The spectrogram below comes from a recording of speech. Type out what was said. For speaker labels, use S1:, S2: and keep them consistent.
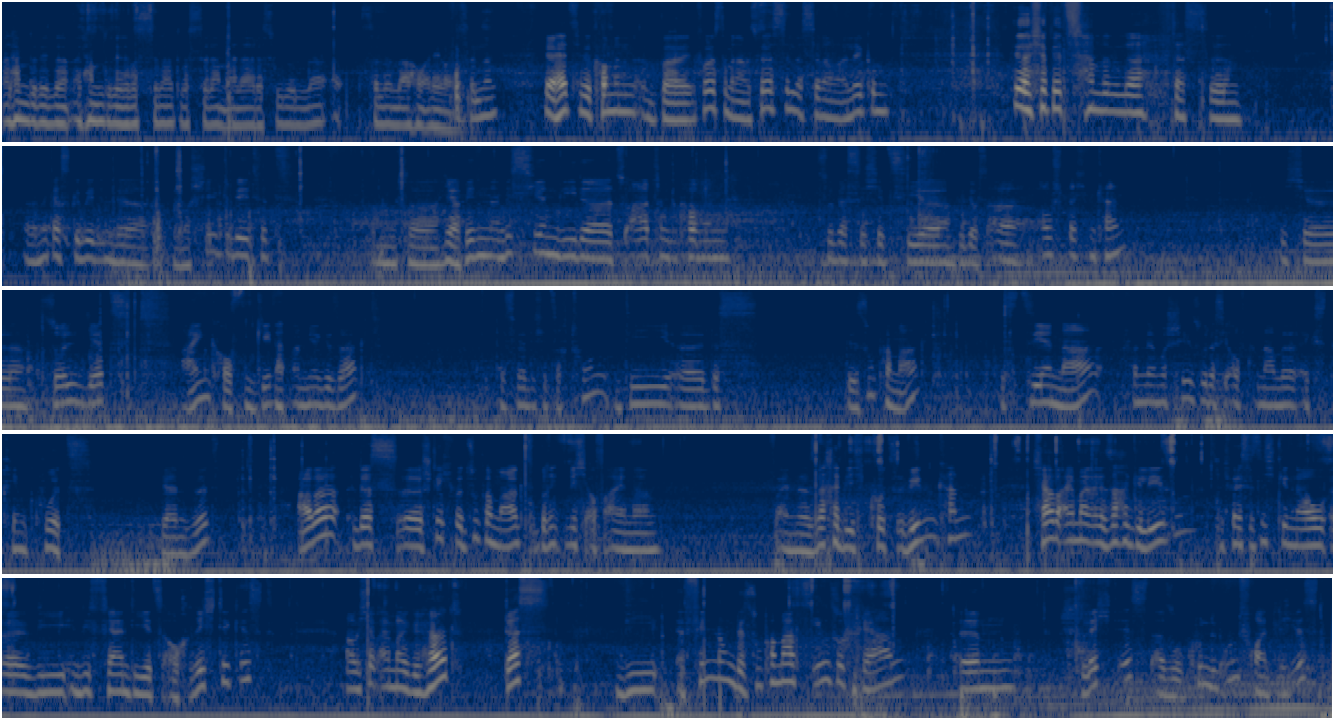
S1: Alhamdulillah, Alhamdulillah, wassalatu wassalam ala Rasulullah sallallahu alaihi wa sallam. Ja, herzlich willkommen bei Forrester. Mein Name ist Faisal. Assalamu alaikum. Ja, ich habe jetzt, Alhamdulillah, das ähm, äh, Mittagsgebet in der Moschee gebetet und äh, ja, bin ein bisschen wieder zu Atem gekommen, sodass ich jetzt hier wieder äh, aussprechen kann. Ich äh, soll jetzt einkaufen gehen, hat man mir gesagt. Das werde ich jetzt auch tun. Die, äh, das, der Supermarkt ist sehr nah von der Moschee, sodass die Aufnahme extrem kurz werden wird. Aber das äh, Stichwort Supermarkt bringt mich auf eine, auf eine Sache, die ich kurz erwähnen kann. Ich habe einmal eine Sache gelesen. Ich weiß jetzt nicht genau, äh, wie, inwiefern die jetzt auch richtig ist. Aber ich habe einmal gehört, dass die Erfindung des Supermarkts insofern ähm, schlecht ist, also kundenunfreundlich ist,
